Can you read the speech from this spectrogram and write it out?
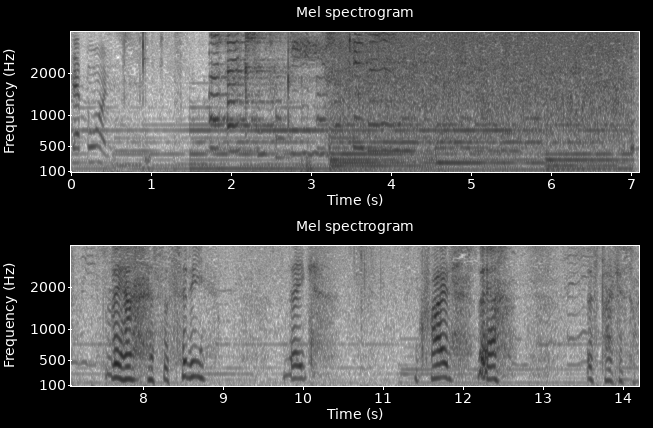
Step one. There is the city, lake, and quite there is Pakistan.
